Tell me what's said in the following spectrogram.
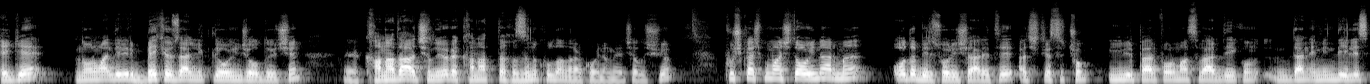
Ege normalde bir bek özellikli oyuncu olduğu için e, kanada açılıyor ve kanatta hızını kullanarak oynamaya çalışıyor. Puşkaş bu maçta oynar mı? O da bir soru işareti. Açıkçası çok iyi bir performans verdiği konudan emin değiliz.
